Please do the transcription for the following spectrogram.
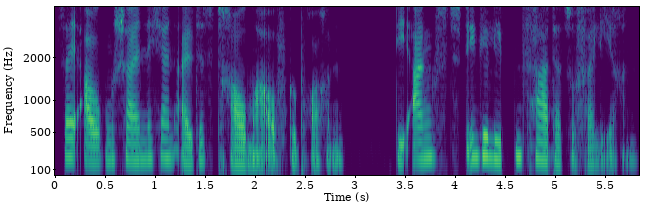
sei augenscheinlich ein altes Trauma aufgebrochen, die Angst, den geliebten Vater zu verlieren.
